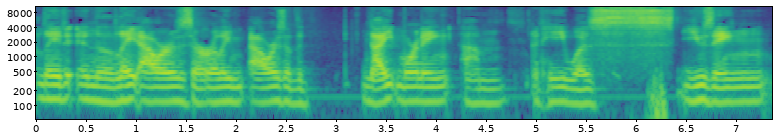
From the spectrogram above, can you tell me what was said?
late in the late hours or early hours of the night, morning, um, and he was using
